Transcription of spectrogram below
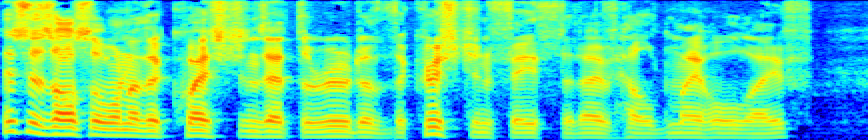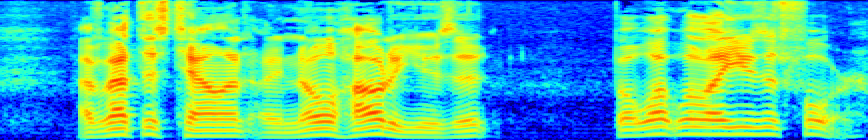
This is also one of the questions at the root of the Christian faith that I've held my whole life. I've got this talent, I know how to use it, but what will I use it for?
